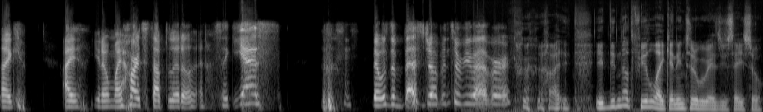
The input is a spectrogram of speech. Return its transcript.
like I you know my heart stopped a little, and I was like, yes. that was the best job interview ever. I, it did not feel like an interview, as you say so.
